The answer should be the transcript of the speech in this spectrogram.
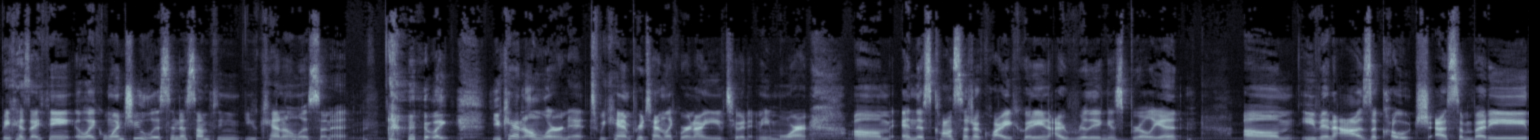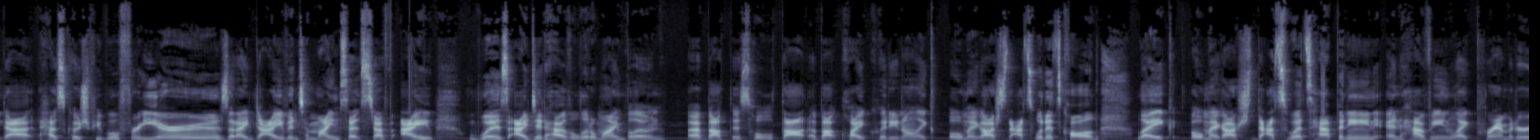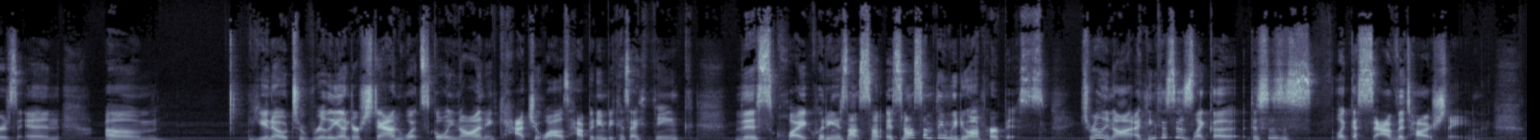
Because I think like once you listen to something, you can't unlisten it. like you can't unlearn it. We can't pretend like we're naive to it anymore. Um, and this concept of quiet quitting, I really think is brilliant um, even as a coach, as somebody that has coached people for years and I dive into mindset stuff, I was, I did have a little mind blown about this whole thought about quiet quitting. I'm like, oh my gosh, that's what it's called. Like, oh my gosh, that's what's happening. And having like parameters and, um, you know, to really understand what's going on and catch it while it's happening because I think this quiet quitting is not some it's not something we do on purpose. It's really not. I think this is like a this is like a sabotage thing.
